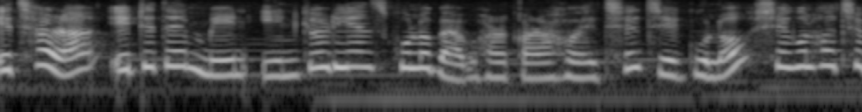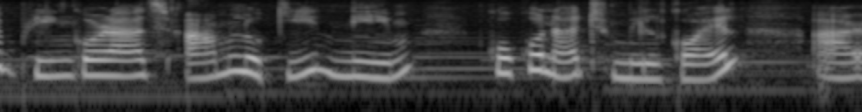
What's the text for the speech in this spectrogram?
এছাড়া এটিতে মেন ইনগ্রেডিয়েন্টসগুলো ব্যবহার করা হয়েছে যেগুলো, সেগুলো হচ্ছে ভৃঙ্গরাজ, আমলকি, নিম কোকোনাট মিল্ক অয়েল আর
